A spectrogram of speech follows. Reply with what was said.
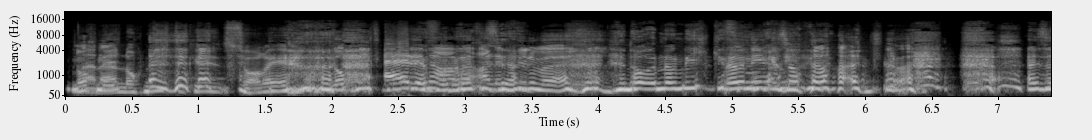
noch nein, nicht. nein, noch nicht. Okay, sorry. noch nicht gesehen Eine von uns alle. Filme. noch, noch nicht gesehen. Noch nicht gesehen. Also,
